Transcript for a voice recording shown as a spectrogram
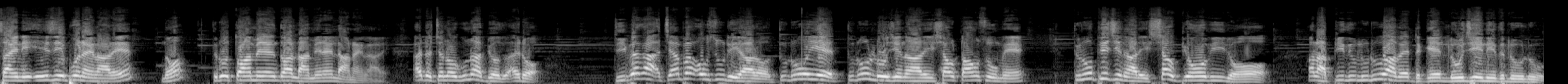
ဆိုင်တွေအေးဆေးဖွင့်နိုင်လာတယ်နော်သူတို့သွားမင်းတိုင်းသွားလာမင်းတိုင်းလာနိုင်လာတယ်အဲ့တော့ကျွန်တော်ခုနပြောဆိုအဲ့တော့ဒီဘက်ကအကြမ်းဖက်အုပ်စုတွေကတော့သူတို့ရဲ့သူတို့လိုချင်တာတွေရှောက်တောင်းဆိုမယ်သူတို့ဖြစ်ချင်တာတွေရှောက်ပြောပြီးတော့ဟာလာပြည်သူလူထုကပဲတကယ်လိုချင်နေသလိုလို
